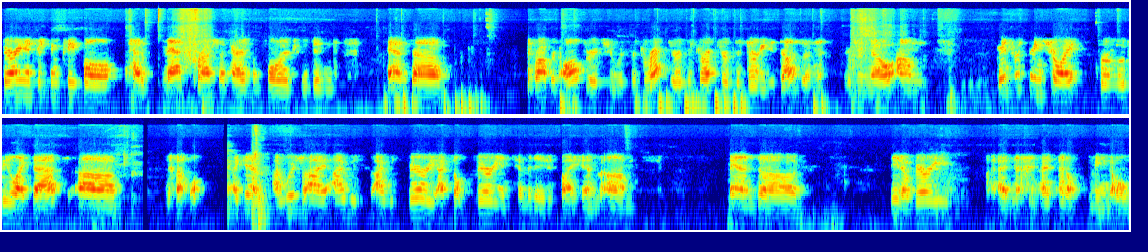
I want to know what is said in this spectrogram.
very interesting people. Had a mad crush on Harrison Ford, who didn't, and. Uh, and Robert Aldrich, who was the director, the director of The Dirty Dozen, as you know, um, interesting choice for a movie like that. Um, again, I wish I, I was I was very I felt very intimidated by him, um, and uh, you know very. I, I, I don't mean old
